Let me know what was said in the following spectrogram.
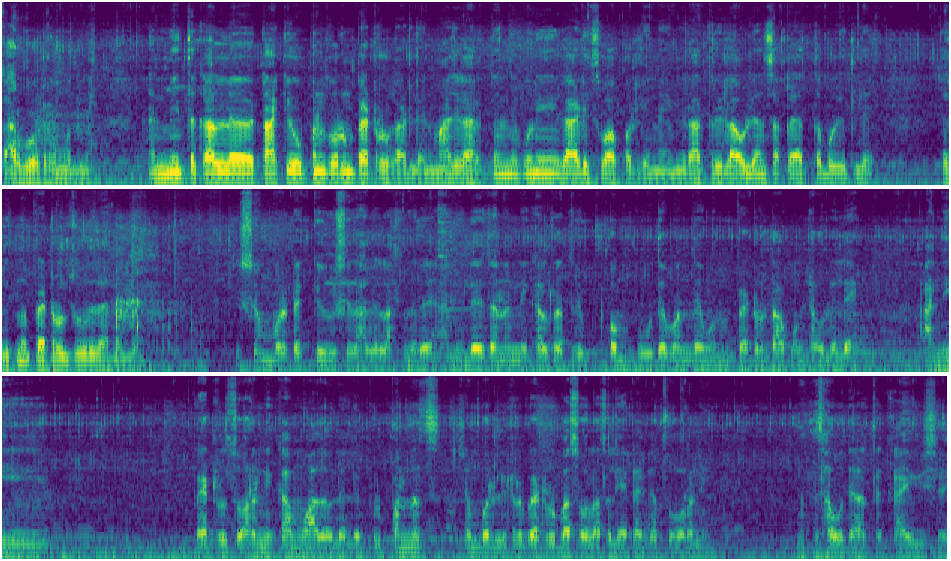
कार्बोरेटरमधनं आणि मी तर काल टाकी ओपन करून पेट्रोल काढले. आणि माझ्या घरातल्यांनी कोणी गाडीच वापरली नाही. मी रात्री लावले आणि सकाळी आत्ता बघितले तर इथनं पेट्रोल चोरी झालेलं आहे. शंभर टक्के विषय झालेला असणार आहे. आणि लय जणांनी काल रात्री पंप उद्या बंद आहे म्हणून पेट्रोल टाकून ठेवलेलं आहे. आणि पेट्रोल चोरांनी काम वाजवलेले फुल पन्नास शंभर लिटर पेट्रोल बसवलं असेल एका एका चोराने. मग जाऊ द्या आता काय विषय?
